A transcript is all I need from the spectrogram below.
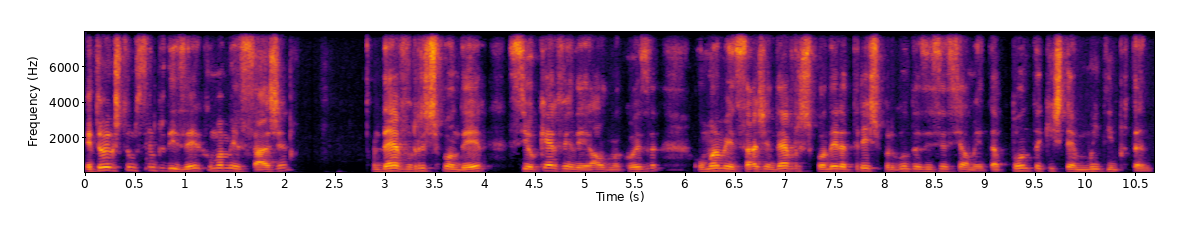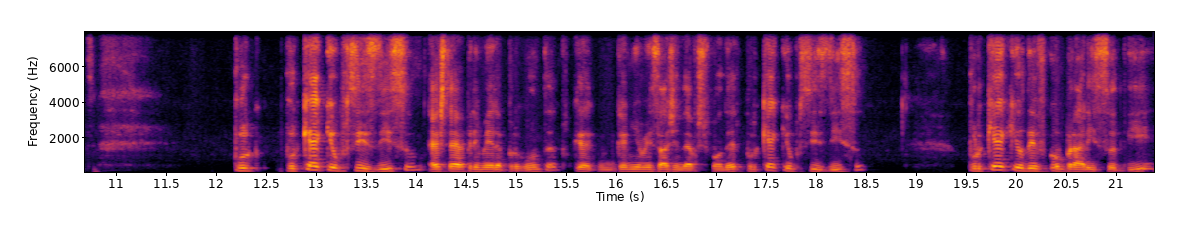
Então eu costumo sempre dizer que uma mensagem deve responder, se eu quero vender alguma coisa, uma mensagem deve responder a três perguntas essencialmente. Aponta que isto é muito importante. Por, Porquê é que eu preciso disso? Esta é a primeira pergunta, porque a minha mensagem deve responder. Porquê é que eu preciso disso? Porquê é que eu devo comprar isso a?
